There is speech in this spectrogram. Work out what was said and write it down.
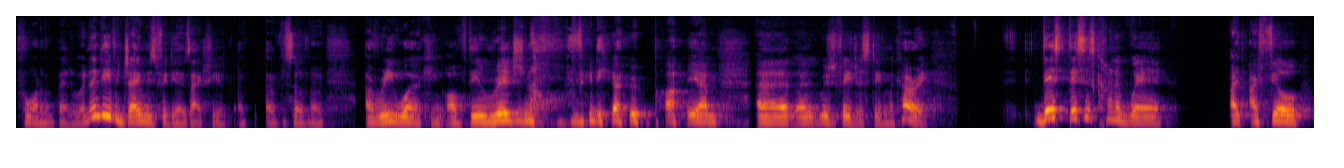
for want of a better word. And even Jamie's video is actually a, a, a sort of a, a, reworking of the original video by um, uh, uh, which features Stephen McCurry. This this is kind of where I, I feel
